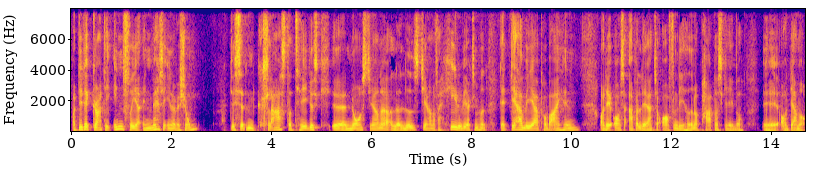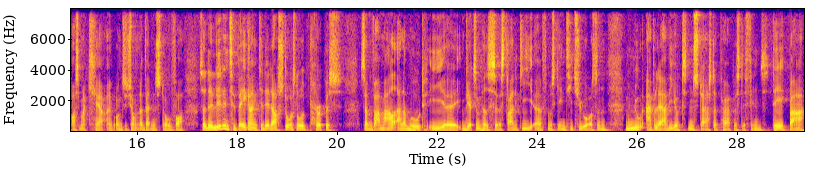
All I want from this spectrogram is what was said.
Og det, der gør, det indfrier en masse innovation det sætter en klar strategisk øh, nordstjerne eller ledstjerne for hele virksomheden. Det er der, vi er på vej hen. Og det er også appellere til offentligheden og partnerskaber, øh, og dermed også markere organisationen, hvad den står for. Så det er lidt en tilbagegang til det der storslået purpose, som var meget à la mode i øh, virksomhedsstrategi øh, for måske en 10-20 år siden. Men nu appellerer vi jo til den største purpose, det findes. Det er ikke bare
